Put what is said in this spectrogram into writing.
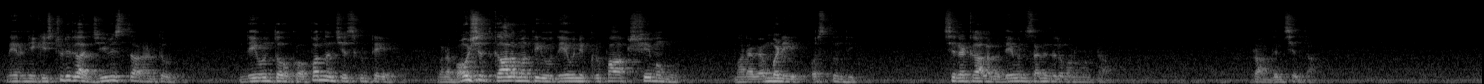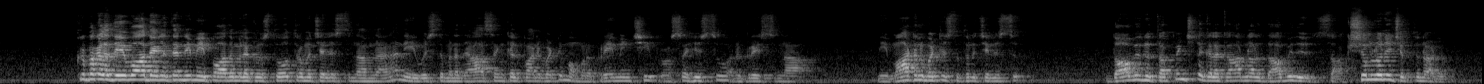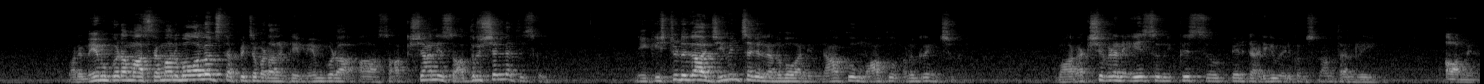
నేను నీకు ఇష్టడిగా జీవిస్తానంటూ దేవునితో ఒక ఒప్పందం చేసుకుంటే మన భవిష్యత్ కాలమంతయు దేవుని కృపాక్షేమము మన వెంబడి వస్తుంది. చిరకాలము దేవుని సన్నిధిలో మనం ఉంటాం. ప్రార్థన చేద్దాం. కృపగల దేవాదయుల తండ్రి మీ పాదములకు స్తోత్రము చెల్లిస్తున్నాం నాన్న నీ ఉచితమైన ఆ సంకల్పాన్ని బట్టి మమ్మల్ని ప్రేమించి ప్రోత్సహిస్తూ అనుగ్రహిస్తున్న నీ మాటలు బట్టి స్థుతులు చెల్లిస్తూ దావీదును తప్పించడం గల కారణాలు దావీదు సాక్ష్యంలోనే చెప్తున్నాడు. మరి మేము కూడా మా శ్రమ అనుభవాల్లోంచి తప్పించబడాలంటే మేము కూడా ఆ సాక్ష్యాన్ని సాదృశ్యంగా తీసుకుని నీకు ఇష్టడుగా జీవించగలిగిన అనుభవాన్ని నాకు మాకు అనుగ్రహించమని మా రక్షకుడైన యేసు క్రీస్తు పేరిట అడిగి వేడుకొంచున్నాం తండ్రి. ఆమె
